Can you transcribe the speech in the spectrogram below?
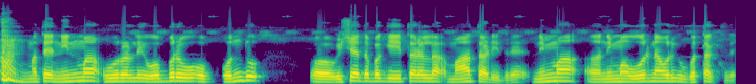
ಮತ್ತು ನಿಮ್ಮ ಊರಲ್ಲಿ ಒಬ್ಬರು ಒಂದು ವಿಷಯದ ಬಗ್ಗೆ ಈ ಥರ ಎಲ್ಲ ಮಾತಾಡಿದರೆ ನಿಮ್ಮ ನಿಮ್ಮ ಊರಿನವರಿಗೂ ಗೊತ್ತಾಗ್ತದೆ.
